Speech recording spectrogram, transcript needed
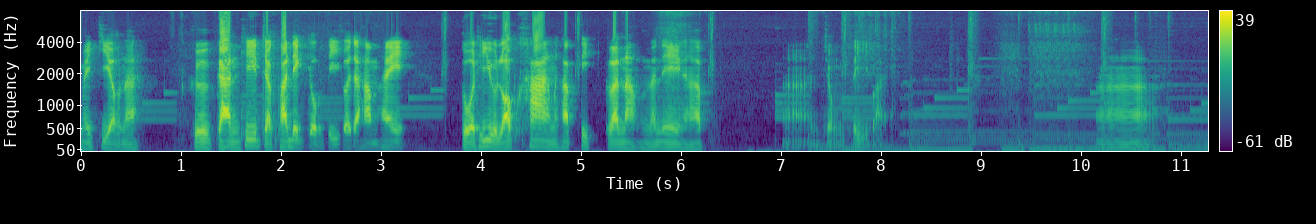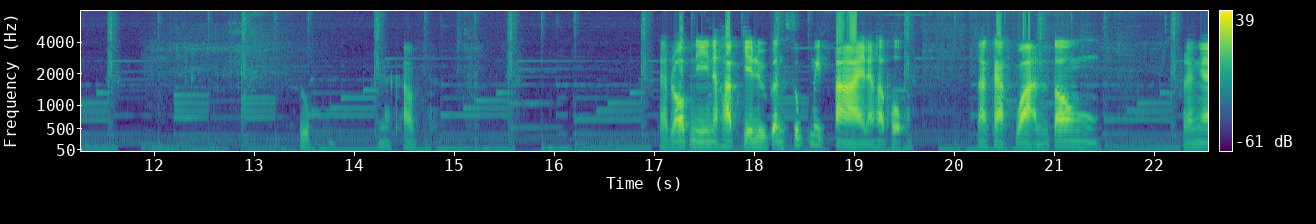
ไม่เกี่ยวนะ คือการที่จากพระเด็กโจมตีก็จะทำให้ตัวที่อยู่รอบข้างนะครับ ติดกระหน่ำนั่นเองนะครับโจมตีไปอ่าปึ๊บนะครับ แต่รอบนี้นะครับเกลิวกันซุปไม่ตายนะครับผมหน้ากากหวานต้องอะไรไง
